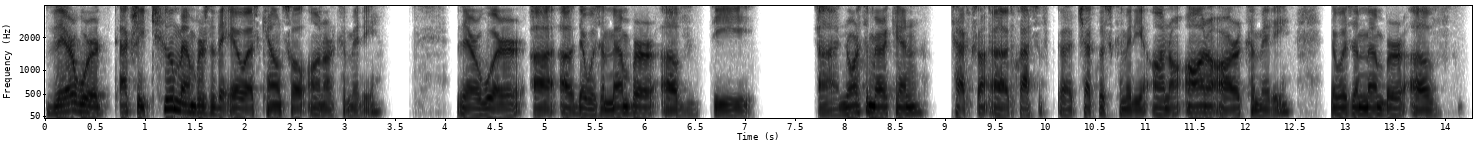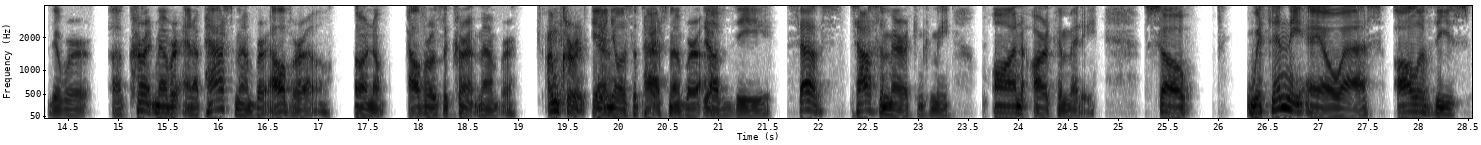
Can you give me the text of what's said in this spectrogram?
there were actually two members of the AOS Council on our committee. There were uh, uh, there was a member of the uh, North American Tax uh, Class of, uh, Checklist Committee on on our committee. There was a member of there were a current member and a past member, Alvaro. Oh no, Alvaro is the current member. I'm current. Daniel yeah. is the past member yeah. of the South South American Committee on our committee. So Within the AOS, all of these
